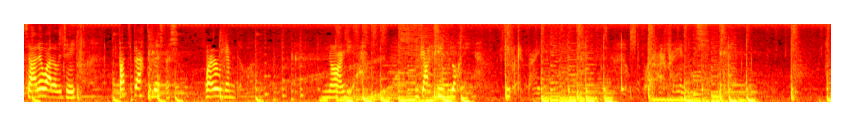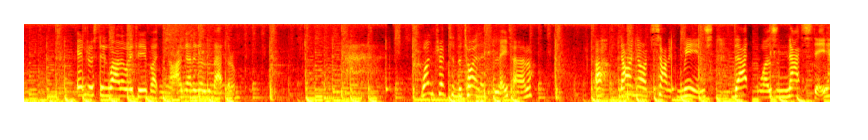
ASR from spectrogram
Sorry, Waluigi. But back to business. What are we gonna do? No idea. We gotta keep looking. Interesting while I wait here, but I gotta go to the bathroom. One trip to the toilet later. Ah, now I know what Sonic means. That was nasty.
